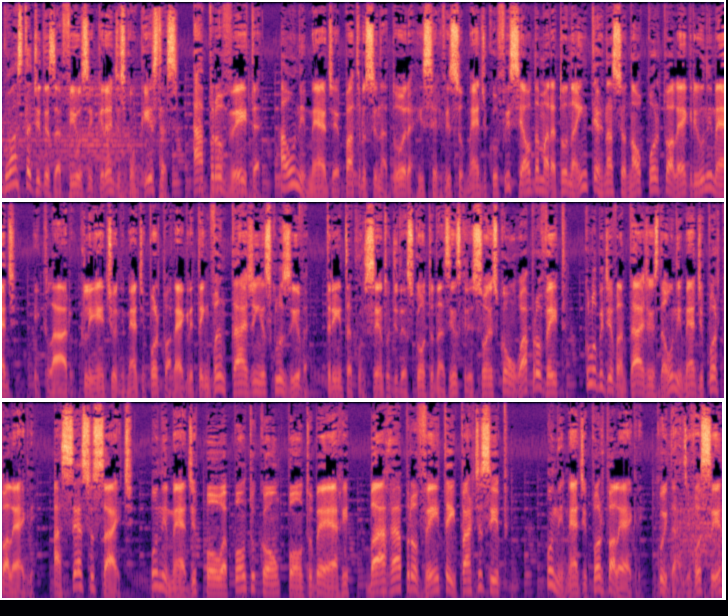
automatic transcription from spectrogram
Gosta de desafios e grandes conquistas? Aproveita! A Unimed é patrocinadora e serviço médico oficial da Maratona Internacional Porto Alegre Unimed. E claro, cliente Unimed Porto Alegre tem vantagem exclusiva: 30% de desconto nas inscrições com o Aproveita. Clube de vantagens da Unimed Porto Alegre. Acesse o site unimedpoa.com.br barra aproveita e participe. Unimed Porto Alegre. Cuidar de você,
